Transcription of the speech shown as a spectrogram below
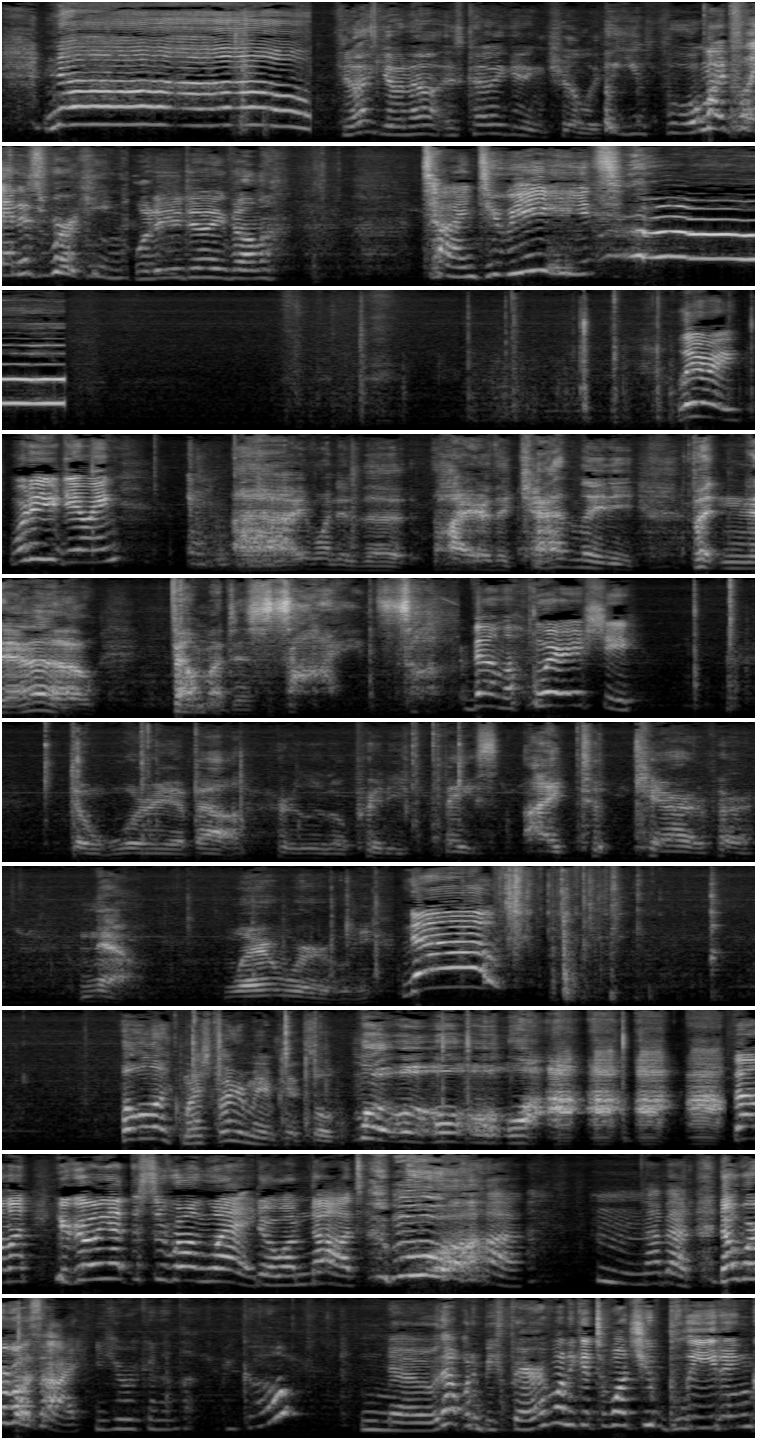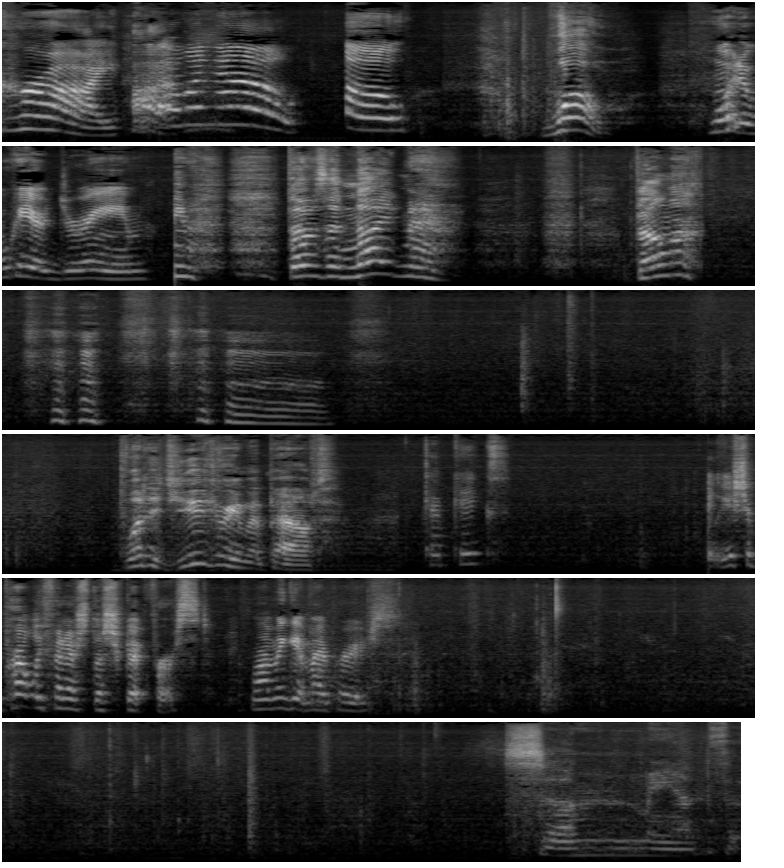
Can I go now? It's kind of getting chilly. Oh, you fool. My plan is working. What are you doing, Velma? Time to eat. Larry, what are you doing? I wanted to hire the cat lady, but no. Velma decides. Velma, where is she? Don't worry about her little pretty face. I took care of her. Now, where were we? No! Look, my Spider-Man pencil. Whoa, whoa, whoa, whoa, whoa, ah, ah, ah, ah. Velma, you're going at this the wrong way. No, I'm not. Mwah. Hmm, not bad. Now, where was I? You were gonna let me go? No, that wouldn't be fair. I want to get to watch you bleed and cry. Velma, no! Oh, Whoa! what a weird dream. That was a nightmare! Velma? what did you dream about? Cupcakes? You should probably finish the script first. Let me get my purse. Samantha.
